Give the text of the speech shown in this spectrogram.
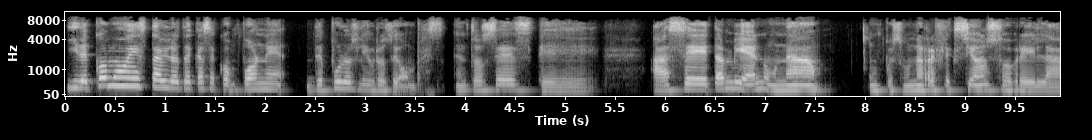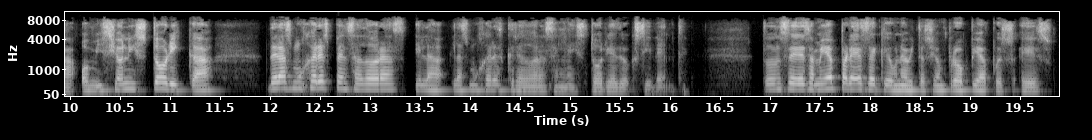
y de cómo esta biblioteca se compone de puros libros de hombres. Entonces, eh, hace también una, pues una reflexión sobre la omisión histórica de las mujeres pensadoras y las mujeres creadoras en la historia de Occidente. Entonces, a mí me parece que una habitación propia, pues, es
